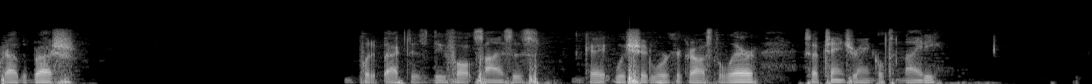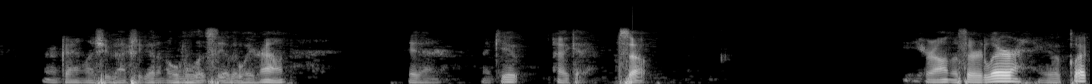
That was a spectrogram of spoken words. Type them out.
grab the brush, put it back to its default sizes. Okay, which should work across the layer, except change your angle to 90. Okay, unless you've actually got an oval that's the other way around. Hit enter. Thank you. Okay, so you're on the third layer. You go click,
